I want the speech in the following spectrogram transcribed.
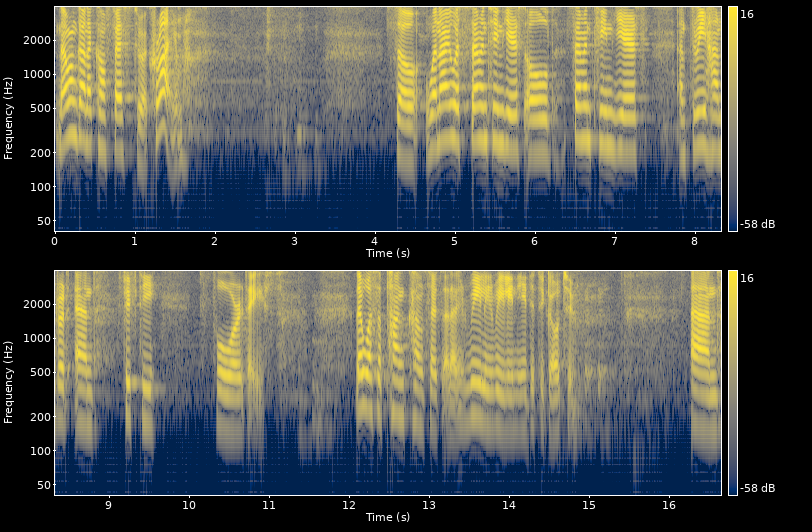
now I'm going to confess to a crime. so when I was 17 years old, 17 years and 354 days, there was a punk concert that I really, really needed to go to. And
